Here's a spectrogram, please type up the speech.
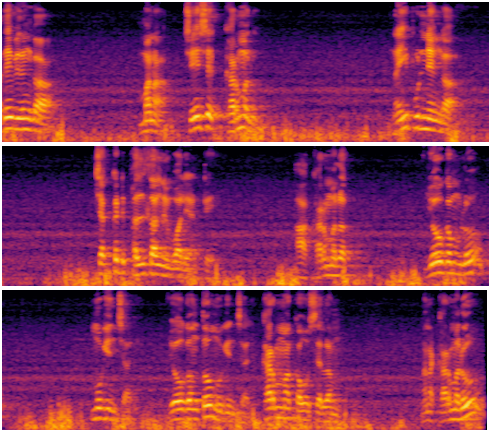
అదేవిధంగా మన చేసే కర్మలు నైపుణ్యంగా చక్కటి ఫలితాలను ఇవ్వాలి అంటే ఆ కర్మల యోగంలో ముగించాలి. యోగంతో ముగించాలి. కర్మ కౌశలం. మన కర్మలు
